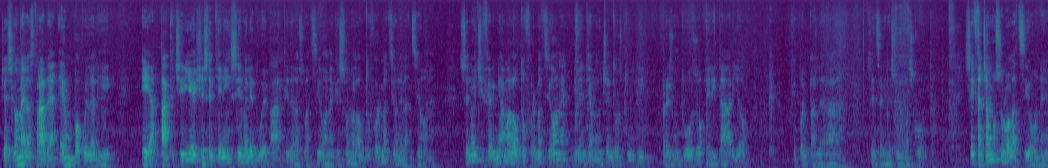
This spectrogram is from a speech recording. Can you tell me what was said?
Cioè secondo me la strada è un po' quella lì e ATTAC ci riesce se tiene insieme le due parti della sua azione, che sono l'autoformazione e l'azione. Se noi ci fermiamo all'autoformazione diventiamo un centro studi presuntuoso, elitario, che poi parlerà senza che nessuno lo ascolta. Se facciamo solo l'azione,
